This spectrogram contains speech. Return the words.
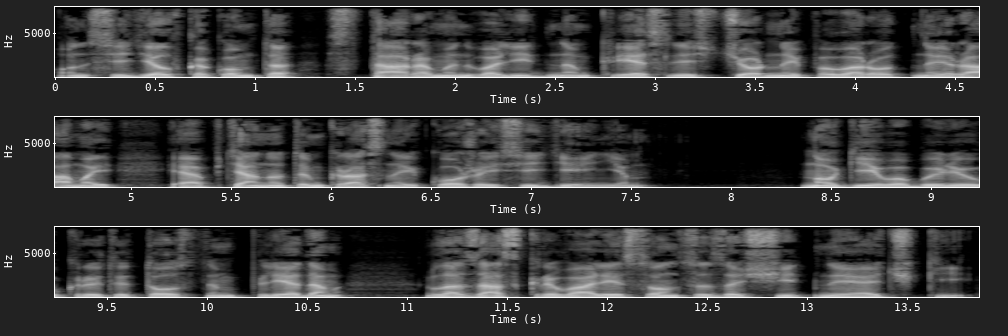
Он сидел в каком-то старом инвалидном кресле с черной поворотной рамой и обтянутым красной кожей сиденьем. Ноги его были укрыты толстым пледом, глаза скрывали солнцезащитные очки.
